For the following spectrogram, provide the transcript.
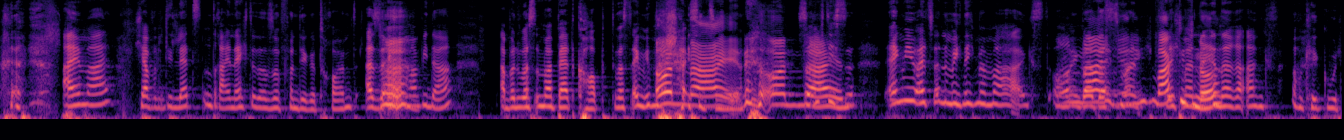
einmal, ich habe die letzten drei Nächte oder so von dir geträumt. Also immer wieder. Aber du warst immer Bad Cop. Du warst irgendwie immer oh scheiße nein. zu mir. Oh nein. So richtig so, irgendwie, als wenn du mich nicht mehr magst. Oh, oh mein nein, Gott, das ist mein, ich mag dich meine noch. innere Angst. Okay, gut.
